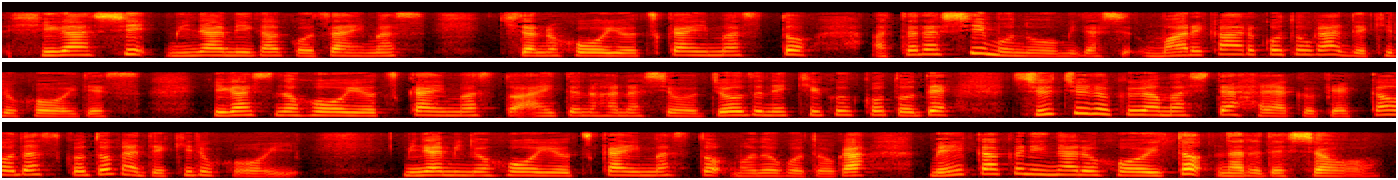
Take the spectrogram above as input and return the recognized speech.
東南がございます。北の方位を使いますと新しいものを生み出し生まれ変わることができる方位です。東の方位を使いますと相手の話を上手に聞くことで集中力が増して早く結果を出すことができる方位。南の方位を使いますと物事が明確になる方位となるでしょう。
